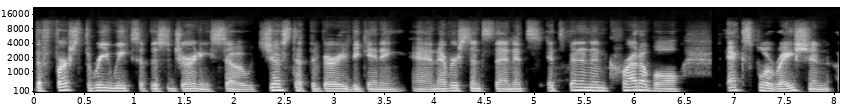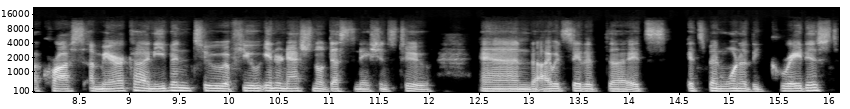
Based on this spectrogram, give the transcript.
the first three weeks of this journey so just at the very beginning and ever since then it's it's been an incredible exploration across america and even to a few international destinations too. And i would say that uh, it's it's been one of the greatest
